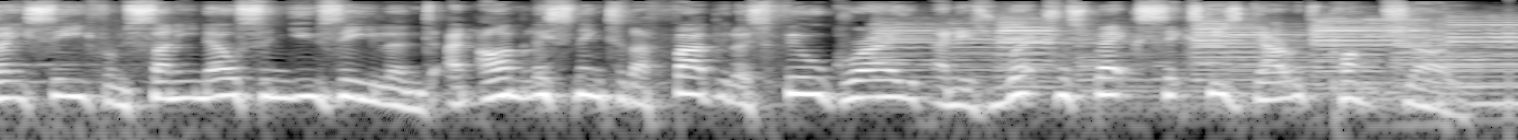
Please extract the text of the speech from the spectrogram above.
JC from sunny Nelson, New Zealand, and I'm listening to the fabulous Phil Grey and his Retrospect 60s Garage Punk Show.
